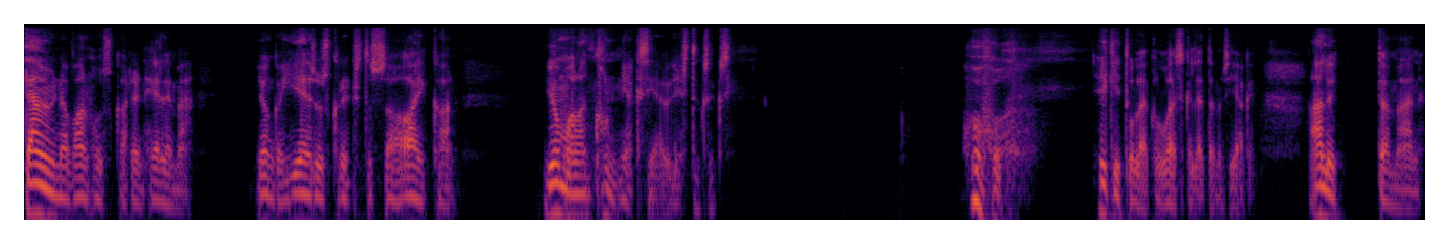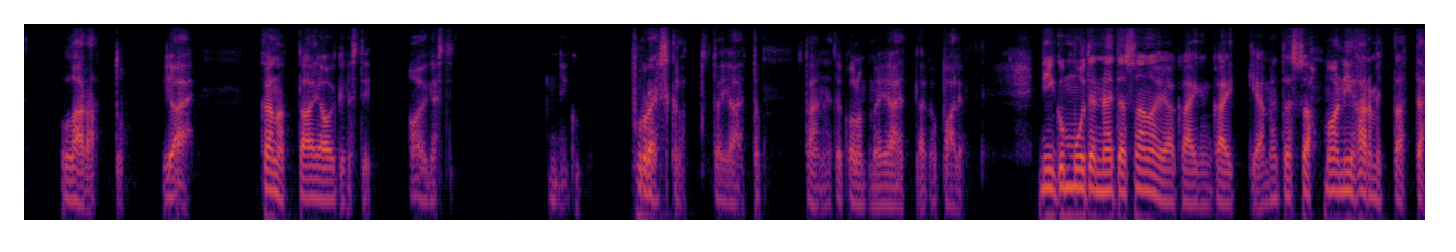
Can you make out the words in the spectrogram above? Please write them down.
täynnä vanhuskauden helmää, jonka Jeesus Kristus saa aikaan, Jumalan kunniaksi ja ylistykseksi. Huhhuh. Hiki tulee, kun lueskelee tämmöisiä jakeita. Älyttömän ladattu jae kannattaa ja oikeasti, oikeasti niin kuin pureskella tuota jaetta, tai näitä kolme jaetta aika paljon. Niin kuin muuten näitä sanoja kaiken kaikkiaan. Mä tässä, oon niin harmittaa, että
